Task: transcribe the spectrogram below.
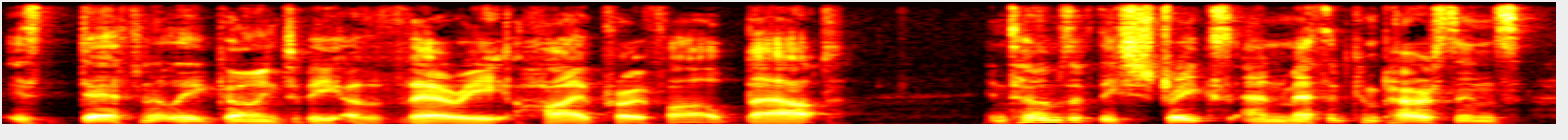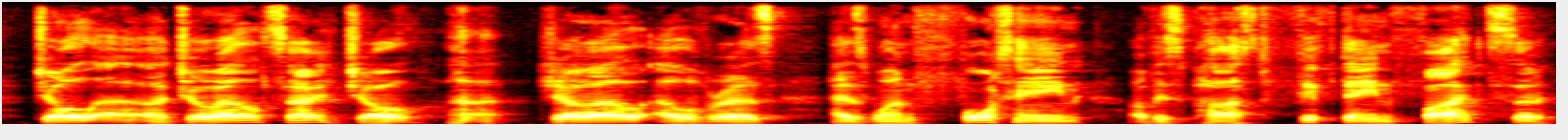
is definitely going to be a very high profile bout. In terms of the streaks and method comparisons, Joel, uh, Joel, sorry, Joel, Joel Alvarez has won 14 of his past 15 fights. So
